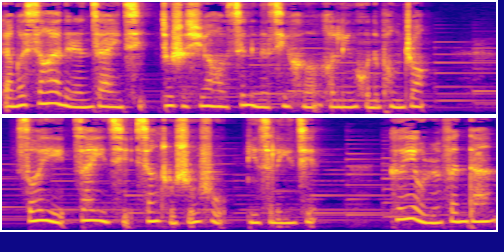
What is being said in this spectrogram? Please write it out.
两个相爱的人在一起，就是需要心灵的契合和灵魂的碰撞，所以在一起相处舒服，彼此理解，可以有人分担，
